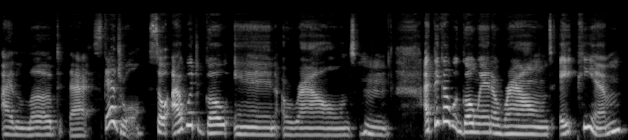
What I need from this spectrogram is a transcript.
I loved that schedule. So I would go in around, hmm, I think I would go in around 8 p.m.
